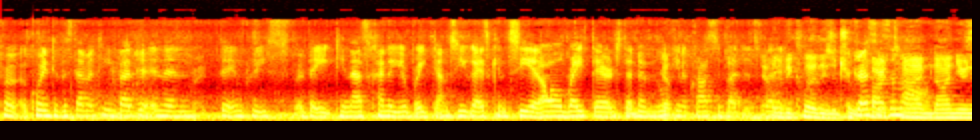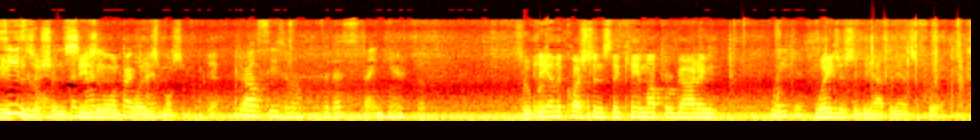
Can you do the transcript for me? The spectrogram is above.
for, according to the 17 budget, and then the increase for the 18. That's kind of your breakdown, so you guys can see it all right there instead of looking across the budgets. But To be clear, these are true Addresses them all. part-time, non-union Seasonal positions, seasonal employees, most of them, yeah. They're all seasonal for this thing here. Super. Any other questions that came up regarding Wages? wages, I'd be happy to answer for you.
